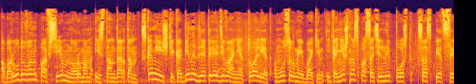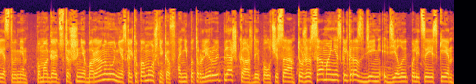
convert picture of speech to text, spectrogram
Оборудован по всем нормам и стандартам. Скамеечки, кабины для переодевания, туалет, мусорные баки и, конечно, спасательный пост со спецсредствами. Помогают старшине Баранову несколько помощников. Они патрулируют пляж каждые полчаса. То же самое несколько раз в день делают полицейские.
